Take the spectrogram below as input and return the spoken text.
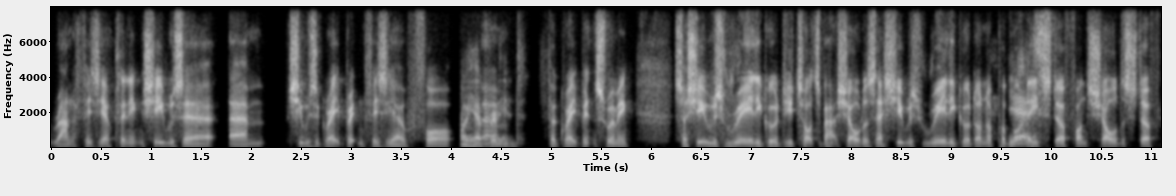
ran a physio clinic. And she was a um, she was a Great Britain physio for oh yeah, um, brilliant um, for Great Britain swimming. So she was really good. You talked about shoulders there. She was really good on upper body yes. stuff, on shoulder stuff,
